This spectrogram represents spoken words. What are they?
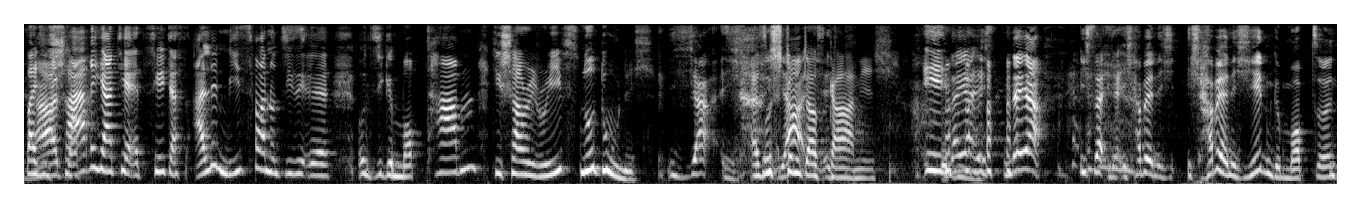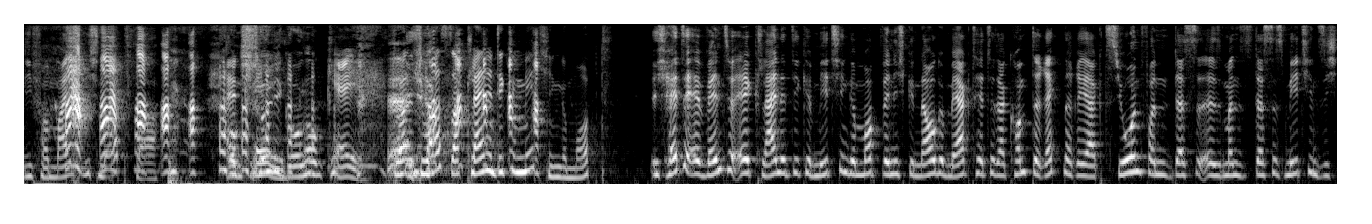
Weil Ja, die Shari hat ja erzählt, dass alle mies waren und sie, äh, und sie gemobbt haben. Die Shari Reeves, nur du nicht. Ja, ich- Also stimmt ja, das ich- gar nicht. Eben. Naja, ich, naja, ich sag, ja, ich habe ja nicht, ich habe ja nicht jeden gemobbt, sondern die vermeintlichen Opfer. Entschuldigung. Okay. Du, du hast auch kleine, dicke Mädchen gemobbt. Ich hätte eventuell kleine, dicke Mädchen gemobbt, wenn ich genau gemerkt hätte, da kommt direkt eine Reaktion von, dass, äh, man, dass das Mädchen sich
